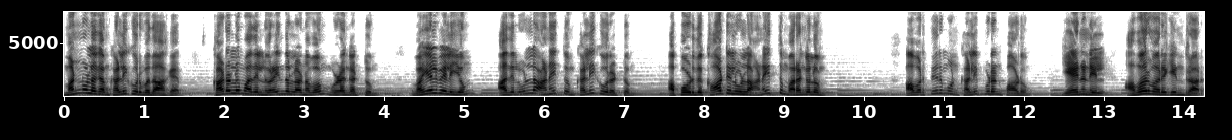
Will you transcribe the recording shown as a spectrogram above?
மண்ணுலகம் களி கூறுவதாக கடலும் அதில் நுழைந்துள்ளனவும் முழங்கட்டும் வயல்வெளியும் அதில் உள்ள அனைத்தும் களி கூறட்டும். அப்பொழுது காட்டில் உள்ள அனைத்து மரங்களும் அவர் திருமுன் களிப்புடன் பாடும். ஏனெனில் அவர் வருகின்றார்.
